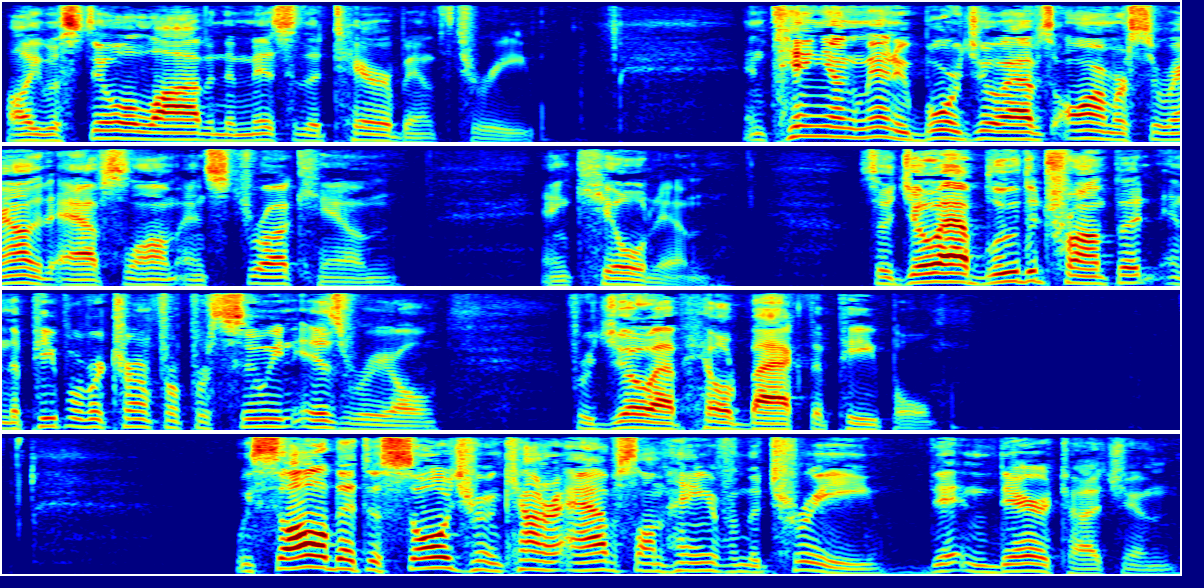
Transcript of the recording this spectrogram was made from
while he was still alive in the midst of the terebinth tree. And ten young men who bore Joab's armor surrounded Absalom and struck him and killed him. So Joab blew the trumpet, and the people returned from pursuing Israel, for Joab held back the people. We saw that the soldier who encountered Absalom hanging from the tree didn't dare touch him,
